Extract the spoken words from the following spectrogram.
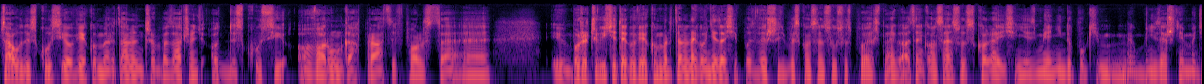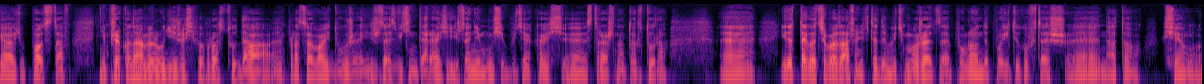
całą dyskusję o wieku emerytalnym trzeba zacząć od dyskusji o warunkach pracy w Polsce bo rzeczywiście tego wieku emerytalnego nie da się podwyższyć bez konsensusu społecznego, a ten konsensus z kolei się nie zmieni, dopóki jakby nie zaczniemy działać u podstaw. Nie przekonamy ludzi, że się po prostu da e, pracować dłużej, że to jest w ich interesie i że to nie musi być jakaś e, straszna tortura. E, I od tego trzeba zacząć. Wtedy być może te poglądy polityków też na to się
